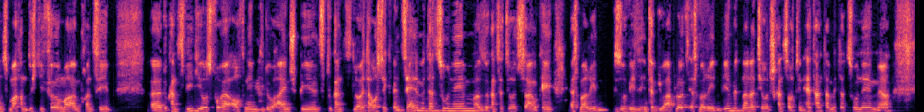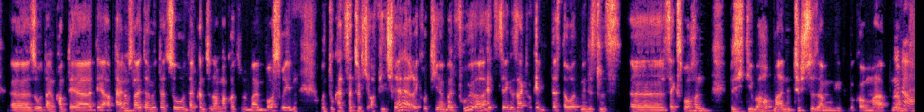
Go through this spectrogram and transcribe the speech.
Walkarounds machen durch die Firma im Prinzip, äh, du kannst Videos vorher aufnehmen, die du ein einspielst. Du kannst Leute auch sequenziell mit dazu nehmen. Also du kannst ja theoretisch sagen, okay, erstmal reden, so wie das Interview abläuft, erstmal reden wir miteinander. Theoretisch kannst du auch den Headhunter mit dazu nehmen. Ja? Äh, so, dann kommt der, der Abteilungsleiter mit dazu und dann kannst du noch mal kurz mit meinem Boss reden. Und du kannst natürlich auch viel schneller rekrutieren, weil früher hättest du ja gesagt, okay, das dauert mindestens äh, sechs Wochen, bis ich die überhaupt mal an den Tisch zusammenbekommen habe. Ne? Genau.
